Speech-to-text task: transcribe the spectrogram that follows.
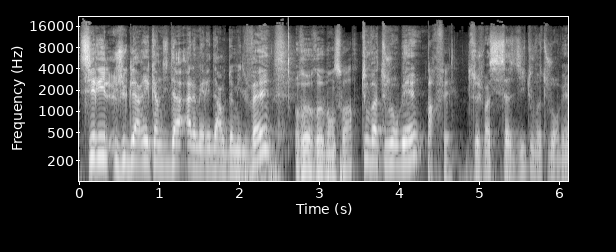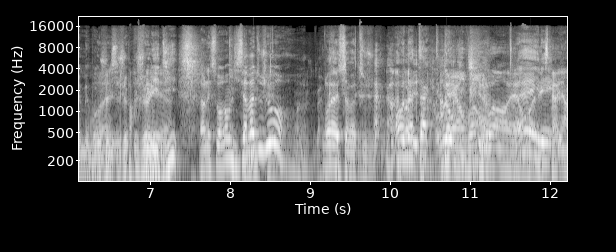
Cyril Juglaré, candidat à la mairie d'Arles 2020. Re, re, bonsoir. Tout va toujours bien? Parfait. Je sais pas si ça se dit, tout va toujours bien, mais bon, Ouais, je, l'ai dit. Dans les soirées, on dit ça va toujours. Ouais, ça va toujours. On attaque. donc- Ouais, on voit- on voit- ouais, on voit Ouais, il est- hein.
